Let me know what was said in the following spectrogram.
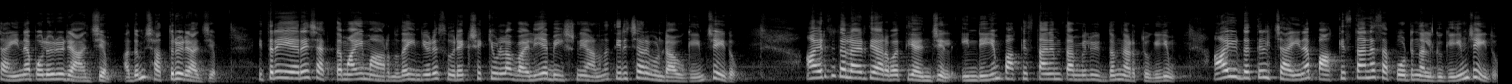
ചൈന പോലൊരു രാജ്യം അതും ശത്രു രാജ്യം ഇത്രയേറെ ശക്തമായി മാറുന്നത് ഇന്ത്യയുടെ സുരക്ഷയ്ക്കുള്ള വലിയ ഭീഷണിയാണെന്ന് തിരിച്ചറിവുണ്ടാവുകയും ചെയ്തു. ആയിരത്തി തൊള്ളായിരത്തി അറുപത്തി അഞ്ചിൽ ഇന്ത്യയും പാകിസ്ഥാനും തമ്മിൽ യുദ്ധം നടത്തുകയും ആ യുദ്ധത്തിൽ ചൈന പാകിസ്ഥാന് സപ്പോർട്ട് നൽകുകയും ചെയ്തു.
